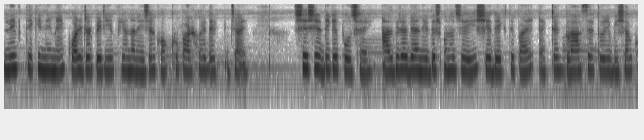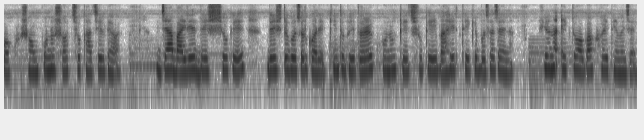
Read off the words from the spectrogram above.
লিফট থেকে নেমে করিডোর পেরিয়ে ফিওনা নিজের কক্ষ পার হয়ে যায়। শেষের দিকে পৌঁছায়। আলবিরা দেওয়া নির্দেশ অনুযায়ী সে দেখতে পায় একটা গ্লাসের তৈরি বিশাল কক্ষ সম্পূর্ণ স্বচ্ছ কাচের দেওয়াল, যা বাইরের দৃশ্যকে দৃষ্টিগোচর করে, কিন্তু ভেতরের কোনো কিছুকেই বাহির থেকে বোঝা যায় না। ফিওনা একটু অবাক হয়ে থেমে যায়।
